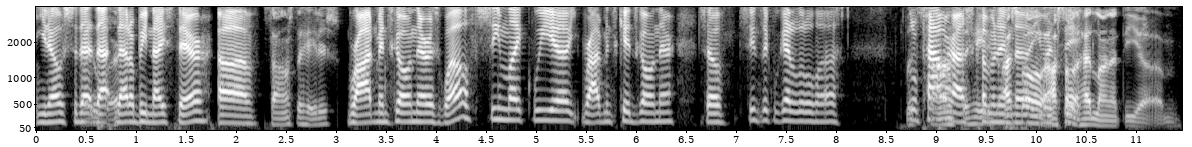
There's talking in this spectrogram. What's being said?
you know, so that, that that'll be nice there. Uh, Silence the haters. Rodman's going there as well. Seemed like we uh, Rodman's kids going there. So seems like we got a little uh, little powerhouse coming in. haters. I saw uh, I saw a headline that the um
